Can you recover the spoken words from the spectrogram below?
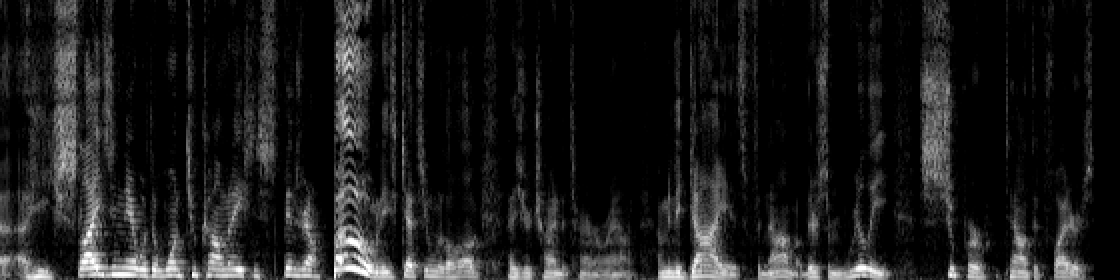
uh, he slides in there with a one-two combination, spins around, boom, and he's catching with a hug as you're trying to turn around. I mean, the guy is phenomenal. There's some really super talented fighters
